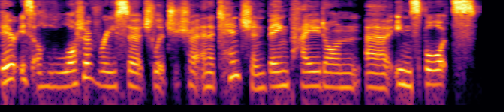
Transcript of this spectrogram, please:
There is a lot of research, literature, and attention being paid on uh, in sports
